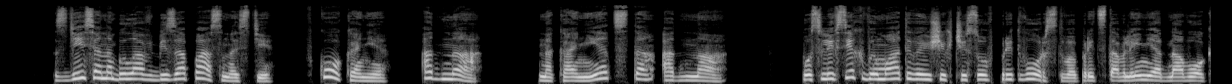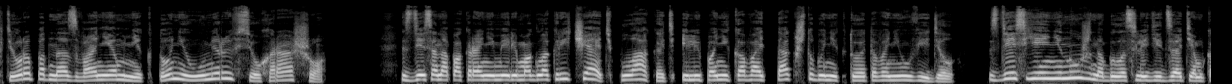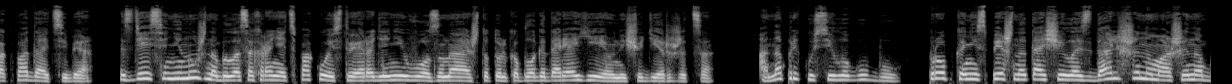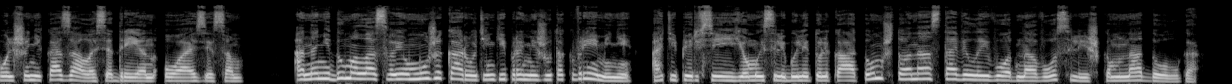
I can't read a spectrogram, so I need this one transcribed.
Здесь она была в безопасности, в коконе, одна. Наконец-то одна. После всех выматывающих часов притворства, представления одного актера под названием «Никто не умер и все хорошо». Здесь она, по крайней мере, могла кричать, плакать или паниковать так, чтобы никто этого не увидел. Здесь ей не нужно было следить за тем, как подать себя. Здесь не нужно было сохранять спокойствие ради него, зная, что только благодаря ей он еще держится. Она прикусила губу. Пробка неспешно тащилась дальше, но машина больше не казалась Адриан оазисом. Она не думала о своем муже коротенький промежуток времени, а теперь все ее мысли были только о том, что она оставила его одного слишком надолго.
